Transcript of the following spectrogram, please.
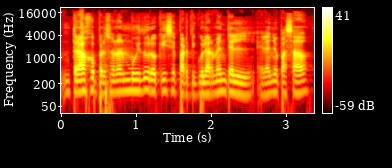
un trabajo personal muy duro que hice particularmente el, año pasado,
